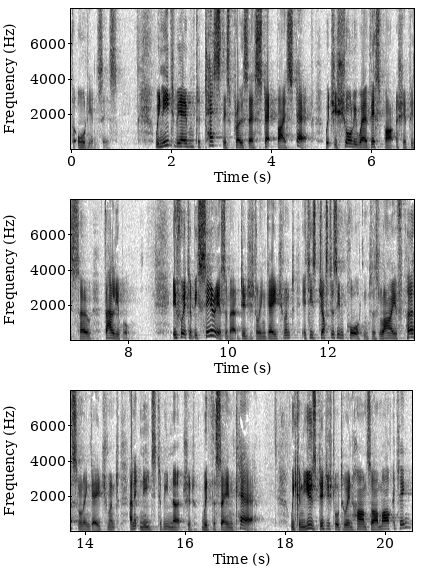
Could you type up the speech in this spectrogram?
for audiences? We need to be able to test this process step by step, which is surely where this partnership is so valuable. If we're to be serious about digital engagement, it is just as important as live personal engagement, and it needs to be nurtured with the same care. We can use digital to enhance our marketing,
